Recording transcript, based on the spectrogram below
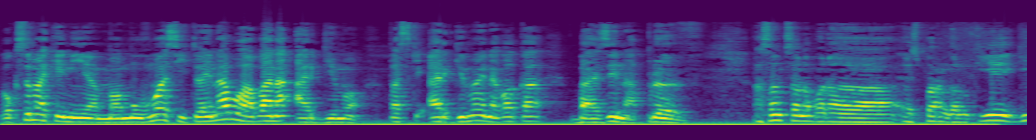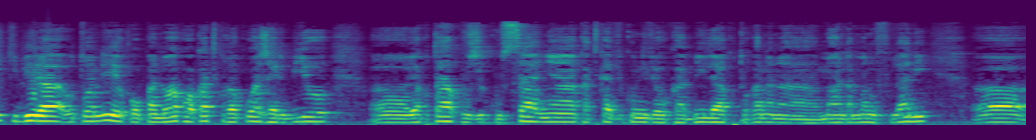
wakusema ke ni ma mouvement citoyen nabo habana argument parce que argument inakwaka base na preuve. Asante sana bwana espoir ngalukie Giki Bira, utuambie kwa upande wako wakati kutakuwa jaribio uh, ya kutaka kujikusanya katika vikundi vya ukabila kutokana na maandamano fulani uh,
